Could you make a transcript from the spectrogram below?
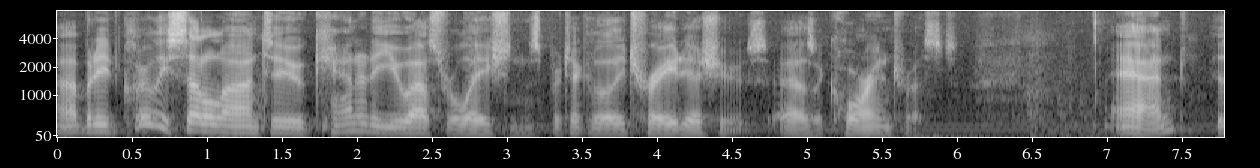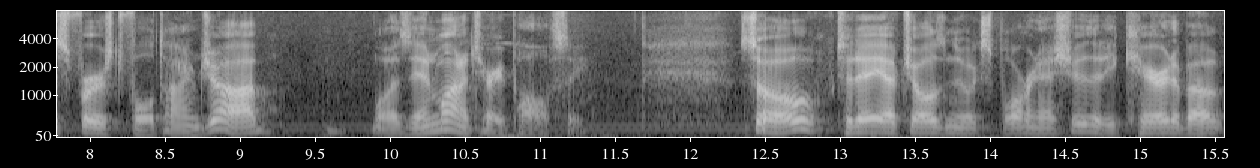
Uh, but he'd clearly settled on to Canada-U.S. relations, particularly trade issues, as a core interest. And his first full-time job was in monetary policy. So today I've chosen to explore an issue that he cared about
